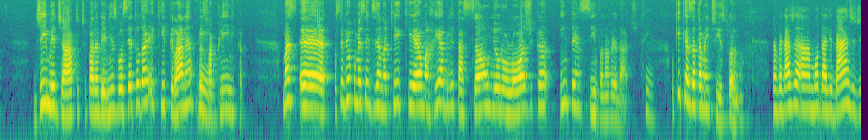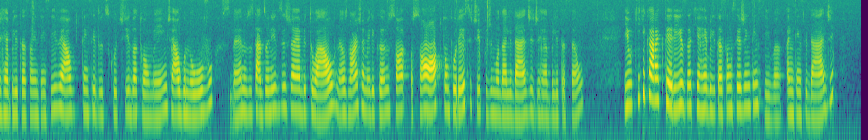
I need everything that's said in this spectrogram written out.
de imediato, te parabenizo, você e toda a equipe lá, né, Sim. da sua clínica. Mas é, você viu, eu comecei dizendo aqui que é uma reabilitação neurológica intensiva, na verdade. Sim. O que, que é exatamente isso, Ana? Na verdade, a modalidade de reabilitação intensiva é algo que tem sido discutido atualmente, é algo novo. Né? Nos Estados Unidos isso já é habitual, né? os norte-americanos só, só optam por esse tipo de modalidade de reabilitação. E o que, que caracteriza que a reabilitação seja intensiva? A intensidade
